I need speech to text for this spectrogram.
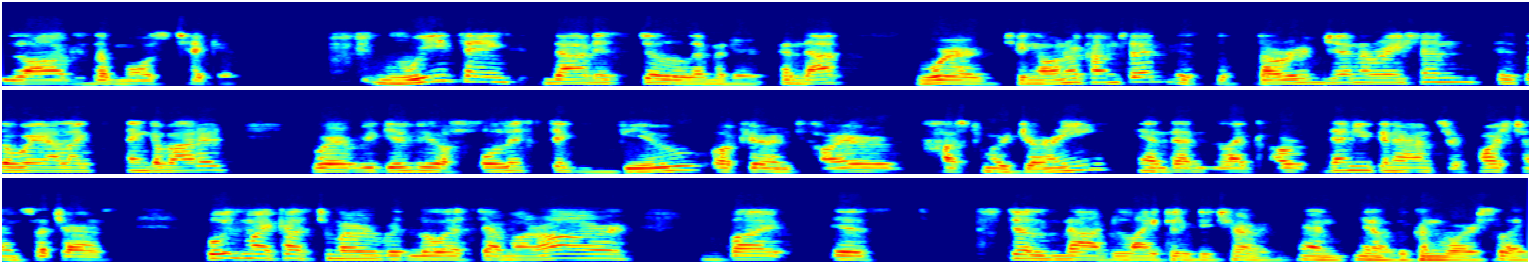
logs the most tickets? We think that is still limited. And that's where Tingono comes in is the third generation is the way I like to think about it, where we give you a holistic view of your entire customer journey. And then like, or then you can answer questions such as, who's my customer with lowest MRR, but is still not likely to churn. And, you know, the converse, like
